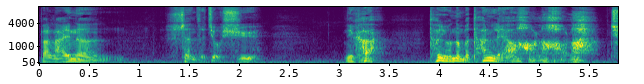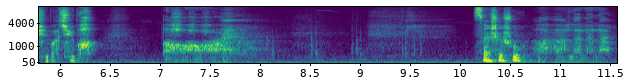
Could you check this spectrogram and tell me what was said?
本来呢身子就虚，你看他又那么贪凉。好了好了，去吧去吧。啊，好好好。三师叔啊，来来来，请。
